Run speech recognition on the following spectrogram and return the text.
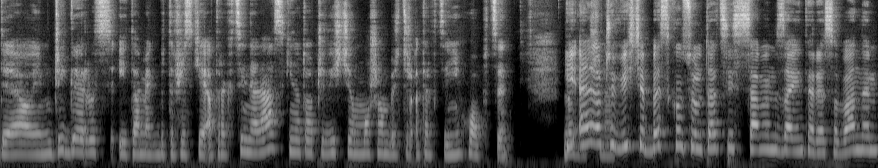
The, OMG Girls i tam jakby te wszystkie atrakcyjne laski, no to oczywiście muszą być też atrakcyjni chłopcy. I El Logiczne. oczywiście bez konsultacji z samym zainteresowanym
